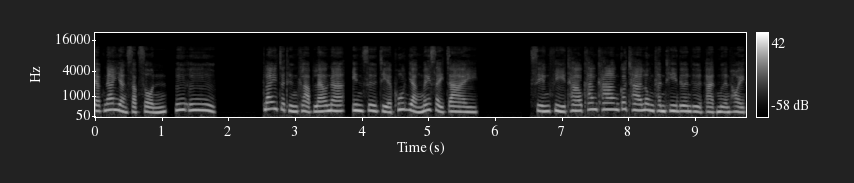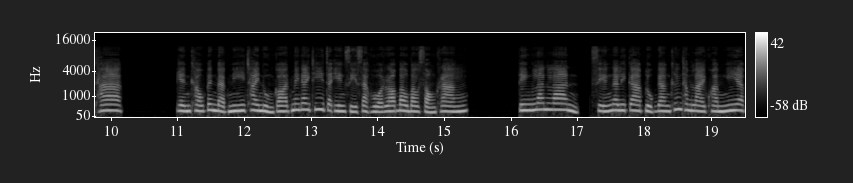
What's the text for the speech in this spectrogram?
ยักหน้าอย่างสับสน อื้ออื้อใกล้จะถึงคลับแล้วนะ อินซือเจียพูดอย่างไม่ใส่ใจ เสียงฝีเท้าข้างๆ ก็ช้าลงทันทีเดินอืดอาดเหมือนหอยทากเห็นเขาเป็นแบบนี้ชายหนุ่มกอดไม่ได้ที่จะเอียงศีรษะหัวเราะเบาๆสองครั้ง ติ้งลั่นลั่นเสียงนาฬิกาปลุกดังขึ้นทำลายความเงียบ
